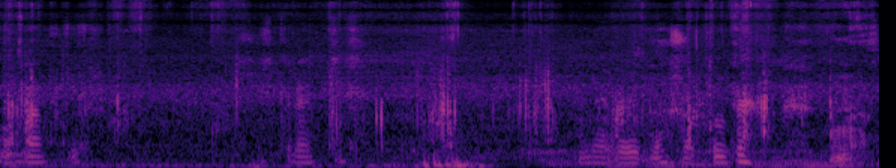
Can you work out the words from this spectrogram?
Нема таких крепких. Не видно, що тут у нас.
